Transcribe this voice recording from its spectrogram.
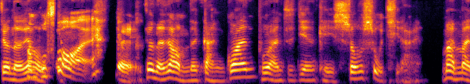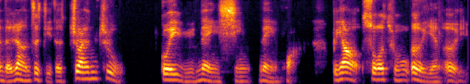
就能让我们不错哎，对，就能让我们的感官突然之间可以收束起来，慢慢的让自己的专注归于内心内化，不要说出恶言恶语，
